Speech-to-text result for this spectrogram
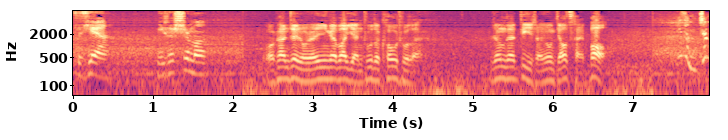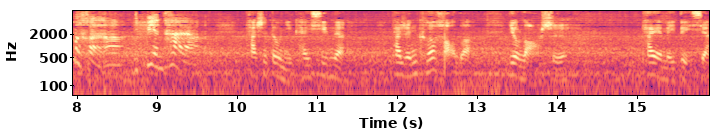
子倩，你说是吗？我看这种人应该把眼珠子抠出来，扔在地上，用脚踩爆。你怎么这么狠啊？你变态啊！他是逗你开心的，他人可好了，又老实，他也没对象。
